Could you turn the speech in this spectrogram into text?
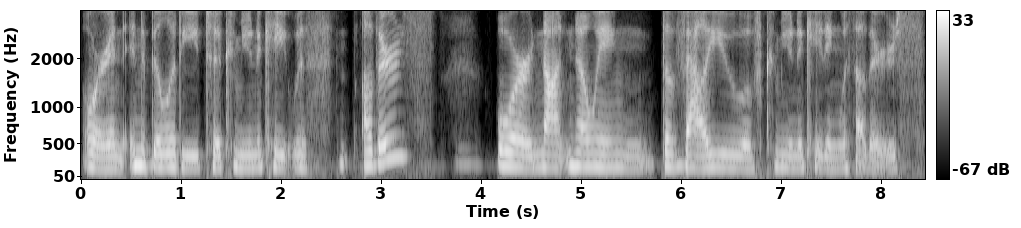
or an inability to communicate with others or not knowing the value of communicating with others.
